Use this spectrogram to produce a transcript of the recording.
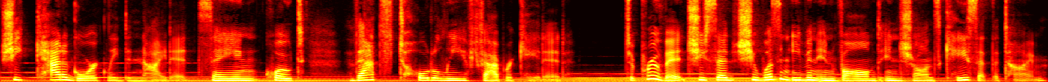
she categorically denied it, saying, quote, that's totally fabricated. To prove it, she said she wasn't even involved in Sean's case at the time.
